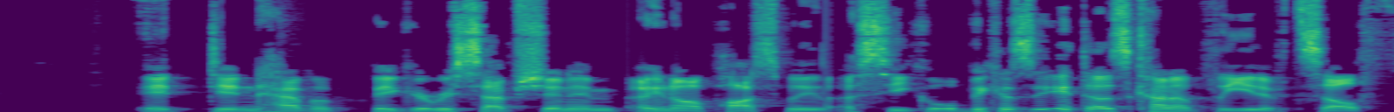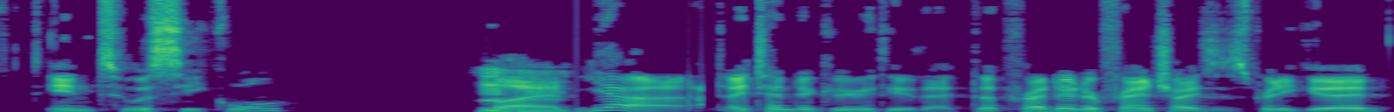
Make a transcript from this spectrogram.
it didn't have a bigger reception and you know possibly a sequel because it does kind of lead itself into a sequel. Mhm. But yeah, I tend to agree with you that the Predator franchise is pretty good.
